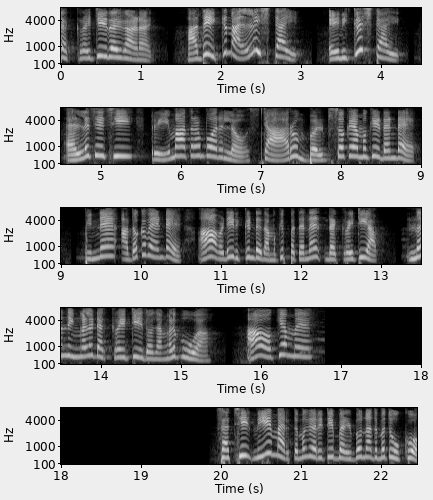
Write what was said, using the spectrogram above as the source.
ഡെക്കറേറ്റ് ചെയ്തത് കാണാൻ. അത് എനിക്ക് നല്ല ഇഷ്ടായി. എനിക്കും ഇഷ്ടായി. അല്ല ചേച്ചി ട്രീ മാത്രം പോരല്ലോ. സ്റ്റാറും ബൾബ്സ് ഒക്കെ നമുക്ക് ഇടണ്ടേ? പിന്നെ അതൊക്കെ വേണ്ടേ? ആ അവിടെ ഇരിക്കണ്ടേ. നമുക്ക് ഇപ്പൊ തന്നെ ഡെക്കറേറ്റ് ചെയ്യാം. എന്നാ നിങ്ങൾ ഡെക്കറേറ്റ് ചെയ്തോ? ഞങ്ങൾ പോവാ. ആ ഓക്കെ അമ്മേ. സച്ചി നീ മരത്തമ്മ കയറിയിട്ട് ഒന്ന് അതുമ്പോ തൂക്കുവോ?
